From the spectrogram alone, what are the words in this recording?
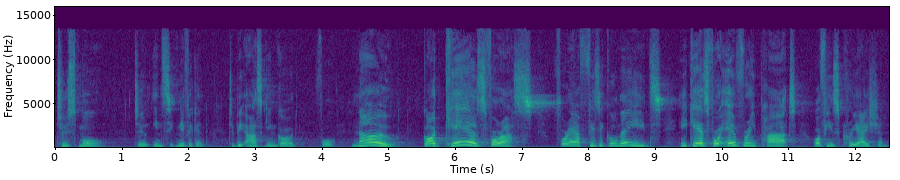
too small, too insignificant to be asking God for. No! God cares for us, for our physical needs. He cares for every part of His creation.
